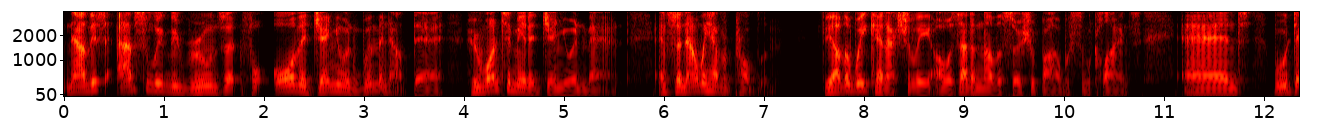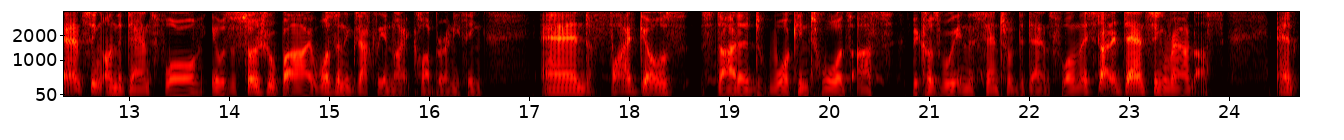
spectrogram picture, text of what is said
Now, this absolutely ruins it for all the genuine women out there who want to meet a genuine man. And so now we have a problem. The other weekend, actually, I was at another social bar with some clients and we were dancing on the dance floor. It was a social bar, it wasn't exactly a nightclub or anything. And five girls started walking towards us because we were in the center of the dance floor and they started dancing around us. And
